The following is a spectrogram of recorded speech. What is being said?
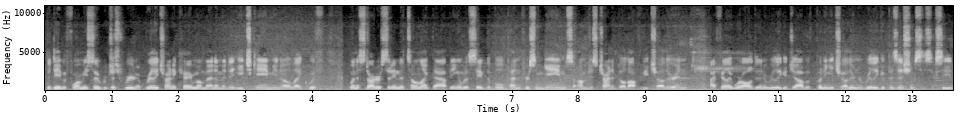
the day before me. So we're just we're really trying to carry momentum into each game. You know, like with when a starter's setting the tone like that, being able to save the bullpen for some games. I'm just trying to build off of each other, and I feel like we're all doing a really good job of putting each other in a really good positions to succeed.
